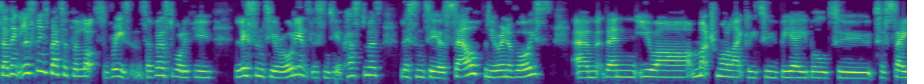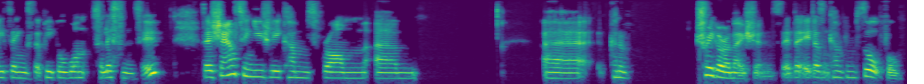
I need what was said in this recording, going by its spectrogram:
So I think listening's better for lots of reasons. So first of all, if you listen to your audience, listen to your customers, listen to yourself and your inner voice, um, then you are much more likely to be able to, to say things that people want to listen to. So shouting usually comes from um, uh, kind of trigger emotions. It, it doesn't come from thoughtful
